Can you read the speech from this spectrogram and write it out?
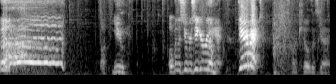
Ah! Fuck you. Open the super secret room. Dang it. Damn it! I just want to kill this guy.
